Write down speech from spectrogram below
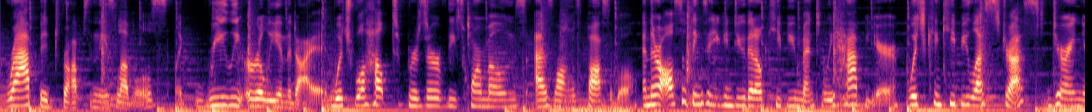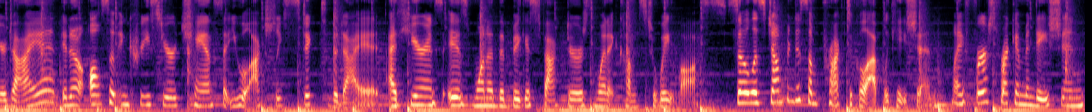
rapid drops in these levels, like really early in the diet, which will help to preserve these hormones as long as possible. And there are also things that you can do that'll keep you mentally happier, which can keep you less stressed during your diet. It'll also increase your chance that you will actually stick to the diet. Adherence is one of the biggest factors when it comes to weight loss. So let's jump into some practical application. My first recommendation recommendation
